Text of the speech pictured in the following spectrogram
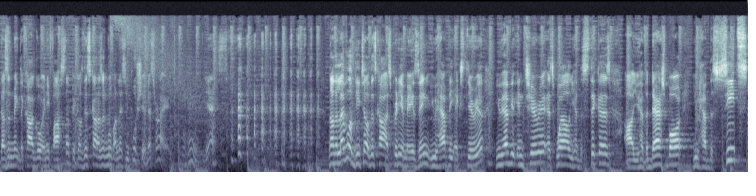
Doesn't make the car go any faster because this car doesn't move unless you push it, that's right. Mhm, yes. Now the level of detail of this car is pretty amazing. You have the exterior, you have your interior as well, you have the stickers, uh, you have the dashboard, you have the seats.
